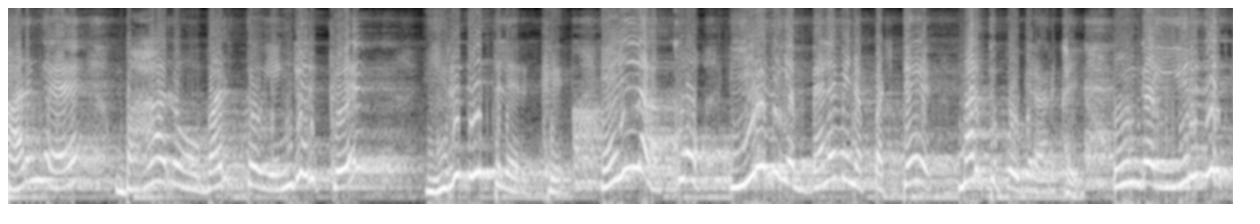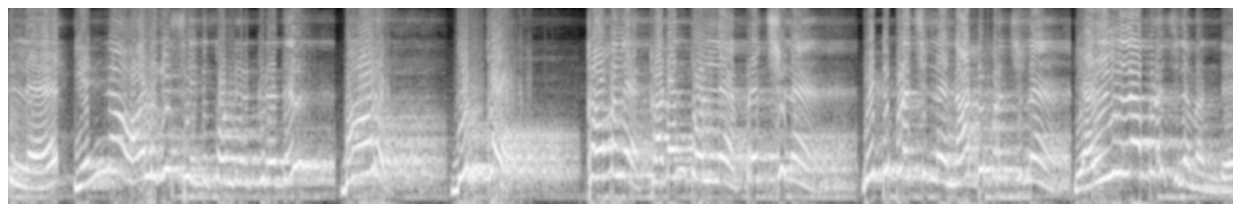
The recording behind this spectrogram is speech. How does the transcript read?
பாருங்க பாரம் வருத்தம் எங்க இருக்கு? இருதயத்துல இருக்கு. எல்லாருக்கும் இருதயம் பலவீனப்பட்டு மறுத்து போகிறார்கள். உங்க இருதயத்துல என்ன ஆளுகை செய்து கொண்டிருக்கிறது? பாரம் துக்கம் கவலை கடன் தொல்லை பிரச்சனை வீட்டு பிரச்சனை நாட்டு பிரச்சனை எல்லா பிரச்சனை வந்து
